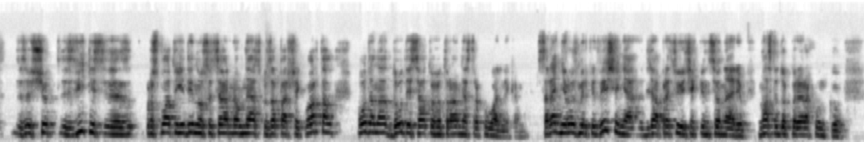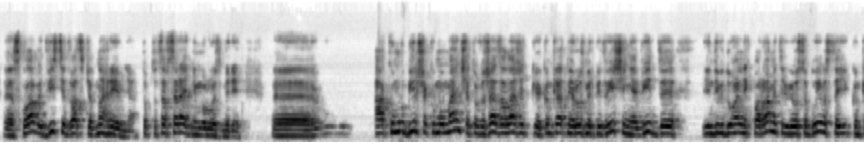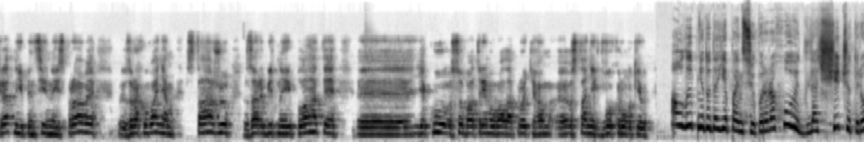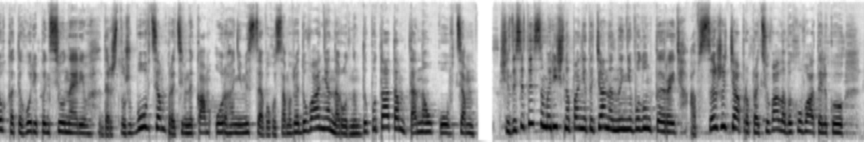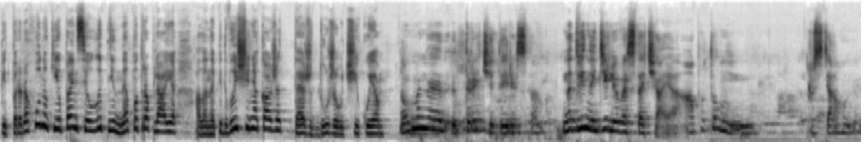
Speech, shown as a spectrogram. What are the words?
що звітність е, розплати єдиного соціального внеску за перший квартал подана до 10 травня страхувальниками. Середній розмір підвищення для працюючих пенсіонерів внаслідок перерахунку е, склав 221 гривня. Тобто це в середньому розмірі. Е, А кому більше, кому менше, то вже залежить конкретний розмір підвищення від е, індивідуальних параметрів і особливостей конкретної пенсійної справи з урахуванням стажу, заробітної плати, е, яку особа отримувала протягом останніх двох років. А у липні додає пенсію перерахують для ще чотирьох категорій пенсіонерів: держслужбовцям, працівникам органів місцевого самоврядування, народним депутатам та науковцям. 67-річна пані Тетяна нині волонтерить, а все життя пропрацювала вихователькою. Під перерахунок її пенсія у липні не потрапляє, але на підвищення, каже, теж дуже очікує. У мене 3-400. На дві неділі вистачає, а потім розтягую.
